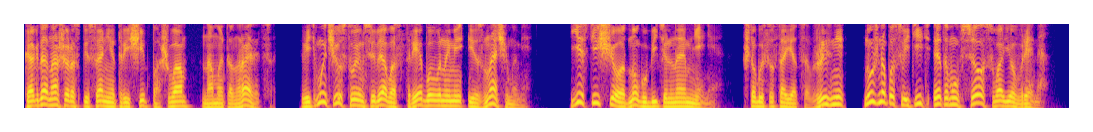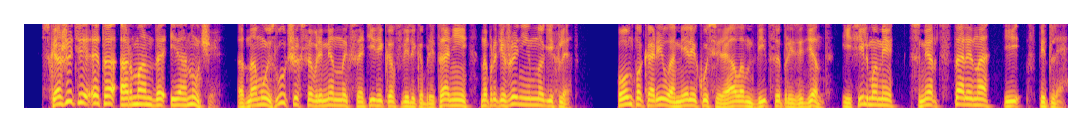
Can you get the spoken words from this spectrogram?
Когда наше расписание трещит по швам, нам это нравится, ведь мы чувствуем себя востребованными и значимыми. Есть еще одно губительное мнение. Чтобы состояться в жизни, нужно посвятить этому все свое время. Скажите это Армандо Ианучи, одному из лучших современных сатириков Великобритании на протяжении многих лет. Он покорил Америку сериалом «Вице-президент» и фильмами «Смерть Сталина» и «В петле».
